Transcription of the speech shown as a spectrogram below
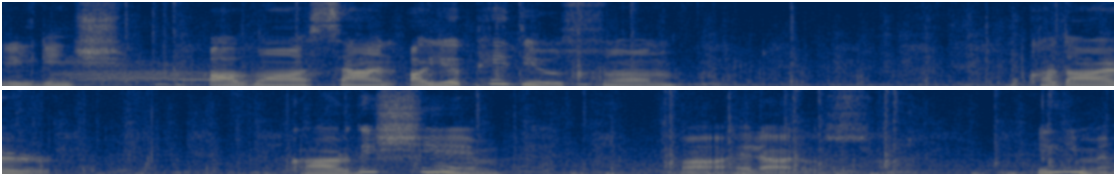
İlginç. Ama sen ayıp ediyorsun. Kadar kardeşim. Aa, helal olsun. Bileyim mi?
